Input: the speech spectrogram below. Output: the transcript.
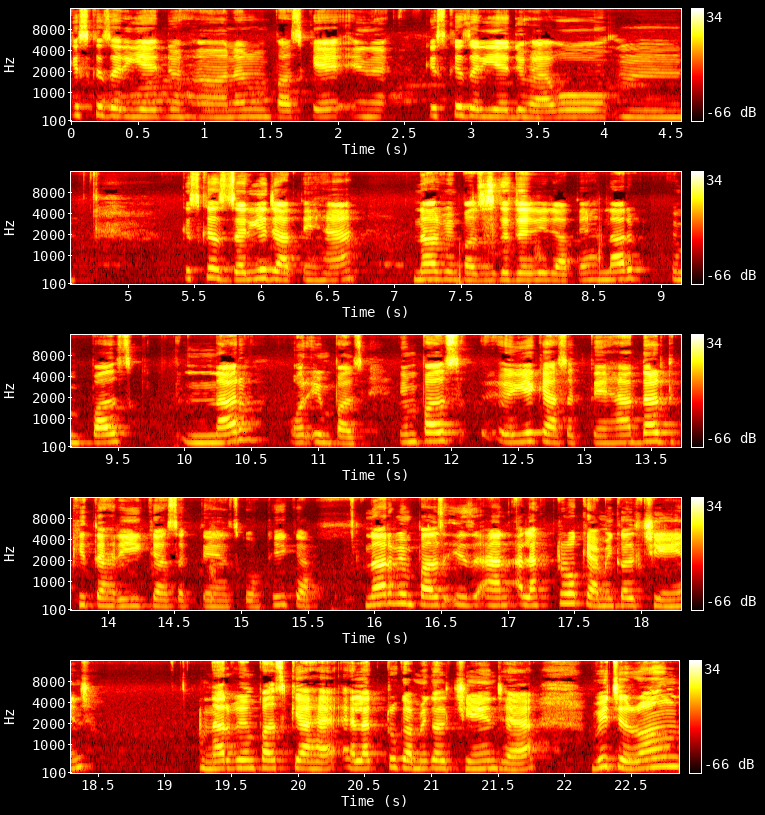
किसके ज़रिए जो नर्व इम्पल्स के किसके ज़रिए जो है वो किसके ज़रिए जाते हैं? नर्व इम्पल्स के ज़रिए जाते हैं। नर्व इम्पल्स नर्व और इम्पल्स इम्पल्स ये कह सकते हैं, दर्द की तहरीक कह सकते हैं इसको, ठीक है? Nerve impulse is an electrochemical change nerve impulse क्या है? इलेक्ट्रोकेमिकल चेंज है which run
